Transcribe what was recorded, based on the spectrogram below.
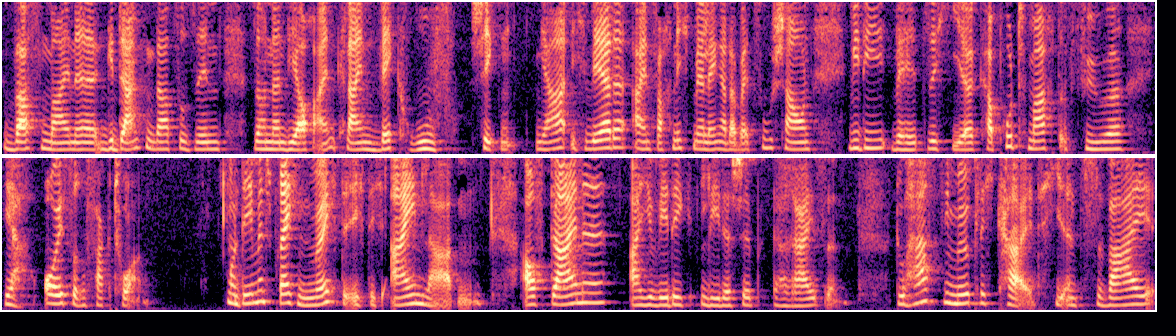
was meine Gedanken dazu sind, sondern dir auch einen kleinen Weckruf schicken. Ja, ich werde einfach nicht mehr länger dabei zuschauen, wie die Welt sich hier kaputt macht für ja, äußere Faktoren. Und dementsprechend möchte ich dich einladen auf deine Ayurvedic Leadership Reise. Du hast die Möglichkeit, hier in zwei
